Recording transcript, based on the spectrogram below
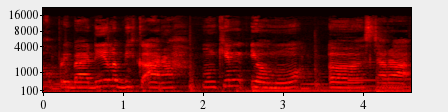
aku pribadi lebih ke arah mungkin ilmu eh, secara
